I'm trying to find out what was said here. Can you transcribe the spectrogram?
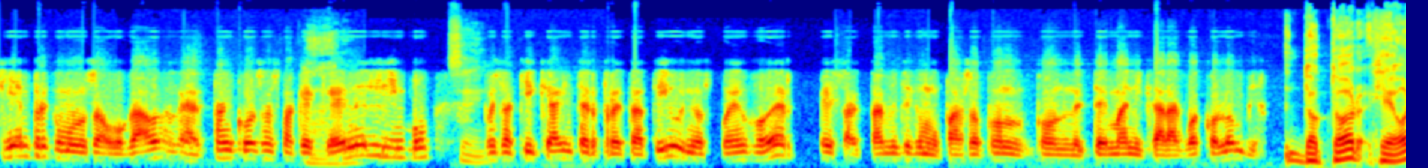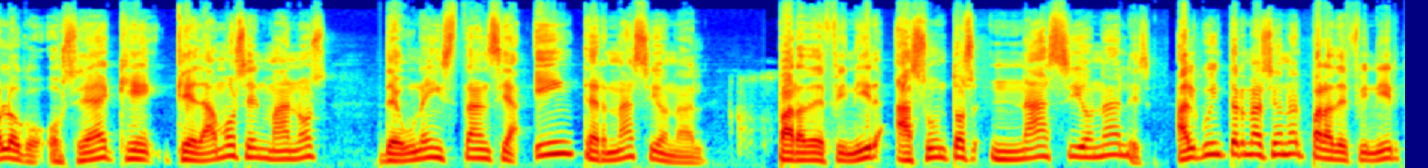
siempre como los abogados redactan cosas para que queden en el limbo, pues aquí queda interpretativo y nos pueden joder, exactamente como pasó con, con el tema Nicaragua-Colombia. Doctor geólogo, o sea que quedamos en manos de una instancia internacional para definir asuntos nacionales, algo internacional para definir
